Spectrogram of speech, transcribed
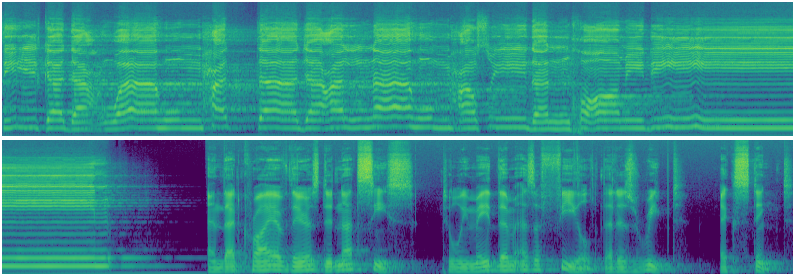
تلك دعواهم حتى جعلناهم حصيدا خامدين And that cry of theirs did not cease till we made them as a field that is reaped, extinct.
